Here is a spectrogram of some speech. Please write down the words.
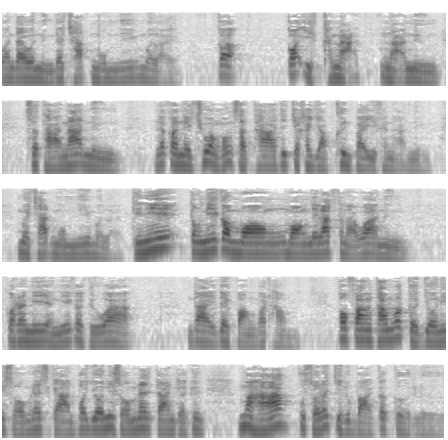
วันใดวันหนึ่งได้ชัดมุมนี้เมื่อไหร่ก็ ก็อีกขณะหนาหนึ่ง สถานะหนึ่ง แล้วก็ในช่วงของศรัทธาที่จะขยับขึ้นไปอีกขณะหนึ่ง เมื่อชัดมุมนี้มื่อไหร่ทีนี้ตรงนี้ก็มองมองในลักษณะว่าหนึ่งกรณีอย่างนี้ก็คือว่าได้ได้ฟังพระธรรมพอฟังธรรมก็เกิดโยนิโสมนัสการ พอโยนิโสมนัสการเกิดขึ้น มหากุศลจิตอุบาทก็เกิดเลย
